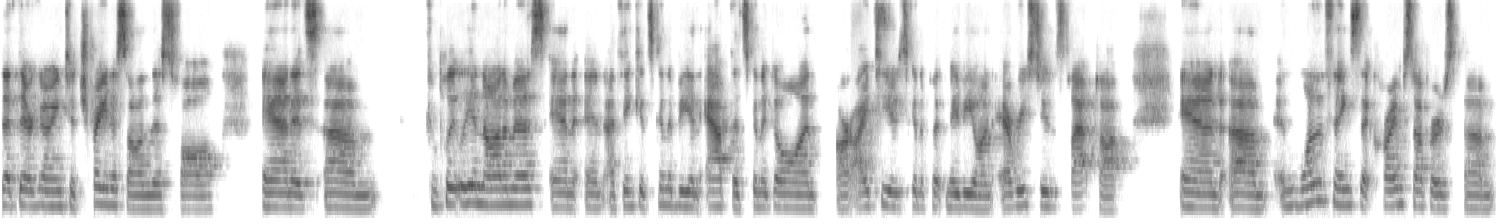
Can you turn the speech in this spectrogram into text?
that they're going to train us on this fall, and it's um, completely anonymous and and I think it's going to be an app that's going to go on our IT is going to put maybe on every student's laptop. And um, and one of the things that Crime Stoppers um,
